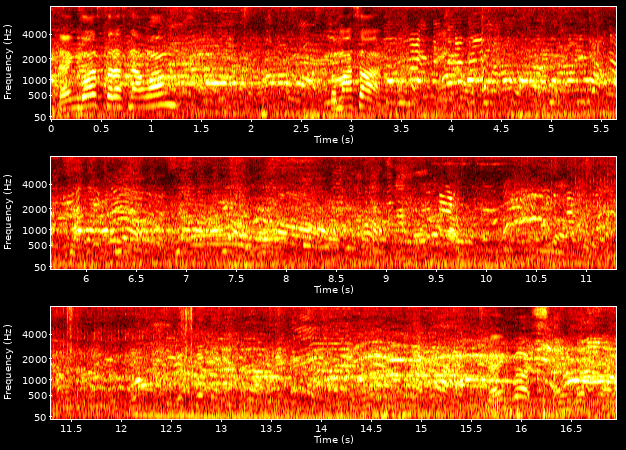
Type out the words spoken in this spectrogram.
Daing, bos, teras nawang. Pemasa. Daing, bos. Daing, bos.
